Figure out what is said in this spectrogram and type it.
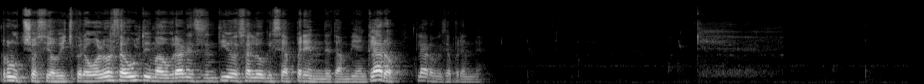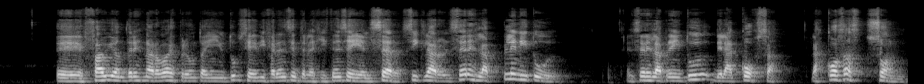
Ruth Josiovich, pero volverse adulto y madurar en ese sentido es algo que se aprende también. Claro, claro que se aprende. Eh, Fabio Andrés Narváez pregunta en YouTube si hay diferencia entre la existencia y el ser. Sí, claro, el ser es la plenitud. El ser es la plenitud de la cosa. Las cosas son.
